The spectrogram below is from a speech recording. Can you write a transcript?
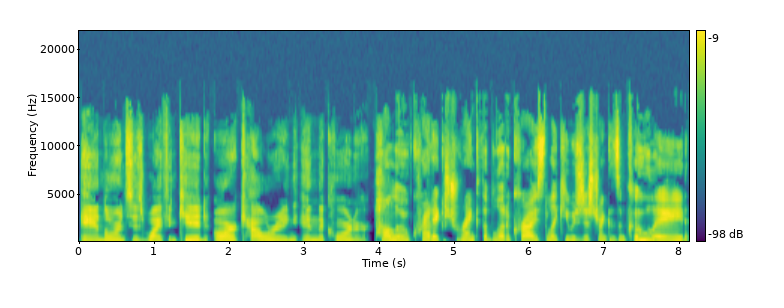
And Lawrence's wife and kid are cowering in the corner. Paulo Craddock drank the blood of Christ like he was just drinking some Kool Aid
